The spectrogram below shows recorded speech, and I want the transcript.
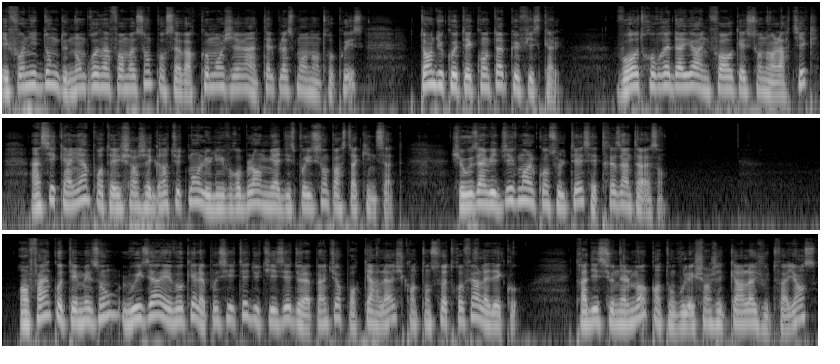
et fournit donc de nombreuses informations pour savoir comment gérer un tel placement en entreprise, tant du côté comptable que fiscal. Vous retrouverez d'ailleurs une foire aux questions dans l'article, ainsi qu'un lien pour télécharger gratuitement le livre blanc mis à disposition par Stackinsat. Je vous invite vivement à le consulter, c'est très intéressant. Enfin, côté maison, Louisa a évoqué la possibilité d'utiliser de la peinture pour carrelage quand on souhaite refaire la déco. Traditionnellement, quand on voulait changer de carrelage ou de faïence,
